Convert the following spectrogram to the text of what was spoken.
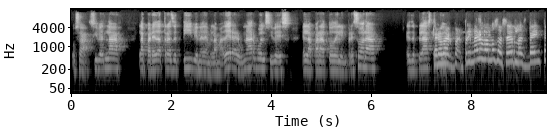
O sea, si ves la, pared atrás de ti, viene de la madera, era un árbol, si ves el aparato de la impresora, es de plástico. Pero primero vamos a hacer las 20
